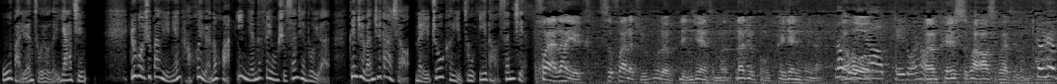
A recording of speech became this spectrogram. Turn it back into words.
五百元左右的押金。如果是办理年卡会员的话，一年的费用是三千多元。根据玩具大小，每周可以租一到三件。坏那也是坏了局部的零件什么，那就补配件就可以了。那我需要赔多少？嗯、赔十块二十块这种。就是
